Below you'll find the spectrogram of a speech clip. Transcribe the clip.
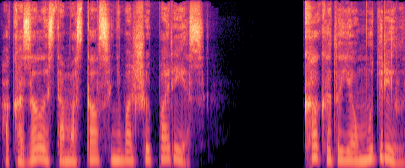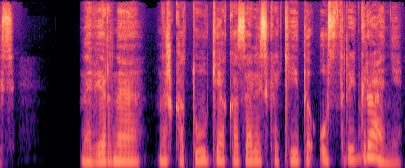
Оказалось, там остался небольшой порез. Как это я умудрилась? Наверное, на шкатулке оказались какие-то острые грани.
